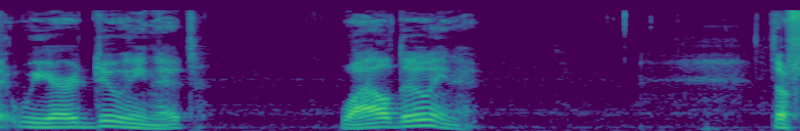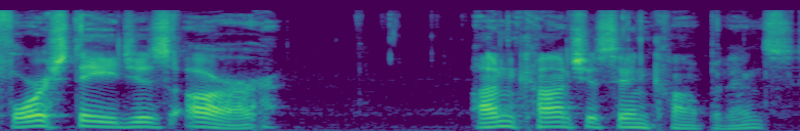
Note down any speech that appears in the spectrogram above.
that we are doing it while doing it. The four stages are unconscious incompetence,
